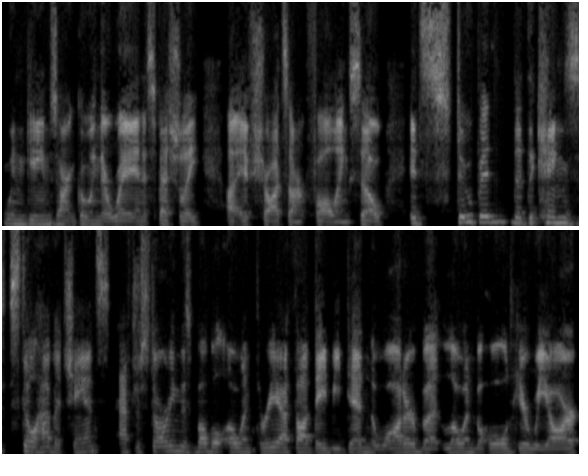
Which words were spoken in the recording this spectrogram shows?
when games aren't going their way, and especially uh, if shots aren't falling. So it's stupid that the Kings still have a chance. After starting this bubble 0 3, I thought they'd be dead in the water, but lo and behold, here we are.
